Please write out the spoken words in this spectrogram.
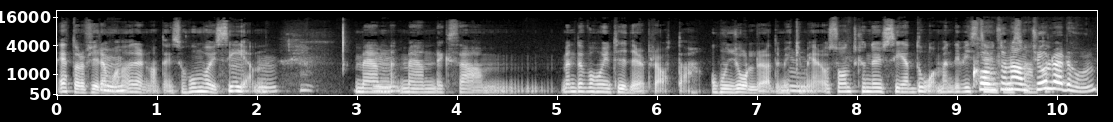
Ett år och fyra månader eller någonting. Så hon var ju sen. Men, men, liksom, men då var hon ju tidigare att prata och hon jollrade mycket mer och sånt kunde jag ju se då men det visste. Konsonantjollrade hon?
